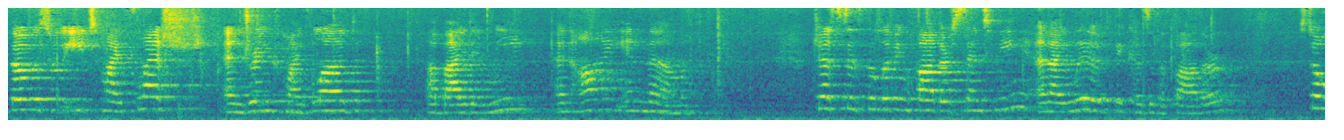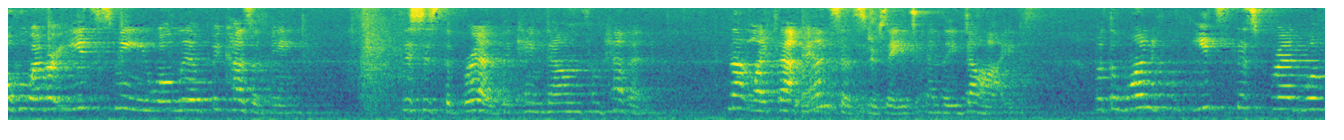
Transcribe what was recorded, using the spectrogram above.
Those who eat my flesh and drink my blood abide in me, and I in them. Just as the living Father sent me, and I live because of the Father, so whoever eats me will live because of me. This is the bread that came down from heaven. Not like that ancestors ate and they died, but the one who eats this bread will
